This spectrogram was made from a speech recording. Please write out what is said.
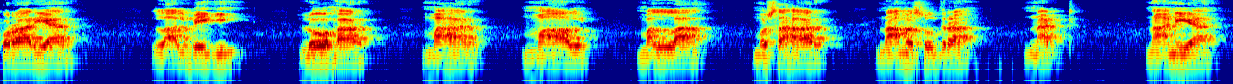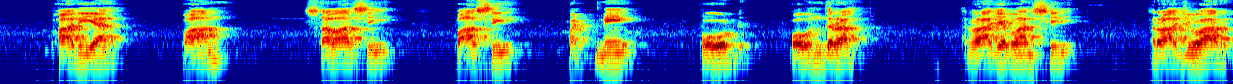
கொராரியார் லால்பேகி லோஹார் மஹார் மால் மல்லா முசஹார் நாமசூத்ரா நட் நானியா பாலியா பான் சவாசி பாசி பட்னி ఓడ్ పోడ్ పౌంద్ర రాజబాన్సి రాజ్వార్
